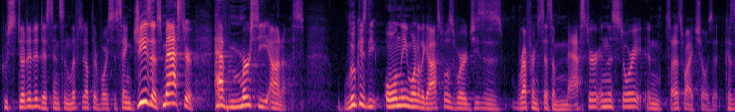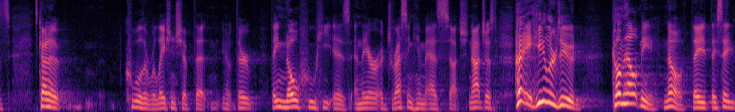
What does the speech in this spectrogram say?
who stood at a distance and lifted up their voices, saying, Jesus, Master, have mercy on us. Luke is the only one of the Gospels where Jesus is referenced as a master in this story, and so that's why I chose it, because it's, it's kind of cool the relationship that you know, they're, they know who he is, and they are addressing him as such. Not just, hey, healer dude, come help me. No, they, they say,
